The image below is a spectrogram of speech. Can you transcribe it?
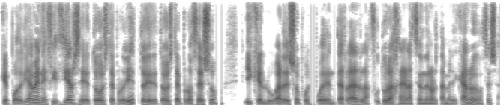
que podría beneficiarse de todo este proyecto y de todo este proceso y que en lugar de eso pues puede enterrar a la futura generación de norteamericanos, César.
